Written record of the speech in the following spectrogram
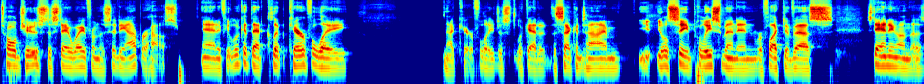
told Jews to stay away from the Sydney Opera House. And if you look at that clip carefully, not carefully, just look at it the second time, you, will see policemen in reflective vests standing on the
